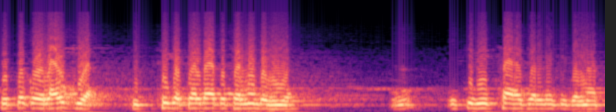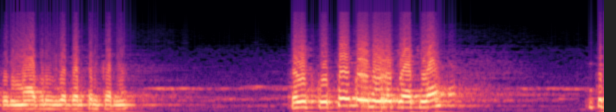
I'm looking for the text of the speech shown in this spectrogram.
कुत्ते को अलाउ किया ठीक है, चल रहा है तो चलने दे भैया। है ना? इसकी भी इच्छा है चलने की, जगन्नाथपुरी महाप्रभु का दर्शन करना। तो उस कुत्ते को उन्होंने क्या किया?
